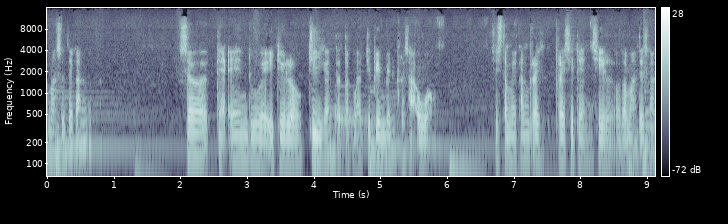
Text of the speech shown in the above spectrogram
maksudnya kan se DN duwe ideologi kan tetap dipimpin kersa uang. Sistemnya kan pre- presidensil, otomatis kan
